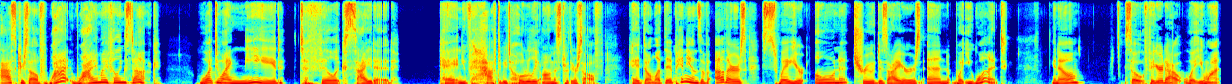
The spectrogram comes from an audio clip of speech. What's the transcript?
Ask yourself, why, why am I feeling stuck? What do I need to feel excited? Okay. And you have to be totally honest with yourself. Okay. Don't let the opinions of others sway your own true desires and what you want. You know? So figure it out what you want.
